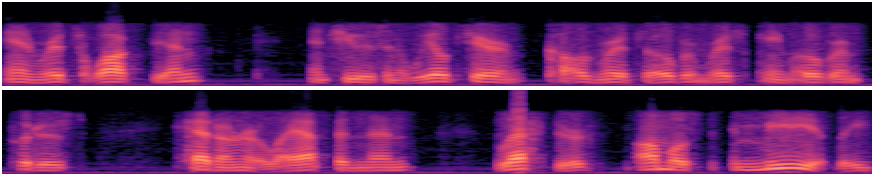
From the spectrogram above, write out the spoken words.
And Moritz walked in, and she was in a wheelchair and called Moritz over. Moritz came over and put his head on her lap, and then left her almost immediately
